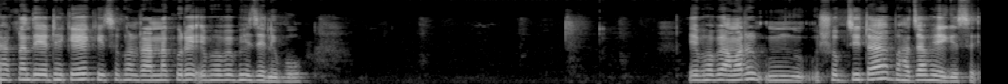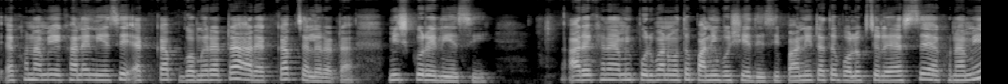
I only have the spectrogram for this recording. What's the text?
ঢাকনা দিয়ে ঢেকে কিছুক্ষণ রান্না করে এভাবে ভেজে নিব। এভাবে আমার সবজিটা ভাজা হয়ে গেছে। এখন আমি এখানে নিয়েছি এক কাপ গমের আটা আর এক কাপ চালের আটা মিক্স করে নিয়েছি। আর এখানে আমি পরিমাণ মতো পানি বসিয়ে দিয়েছি। পানিটাতে বলক চলে আসছে। এখন আমি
